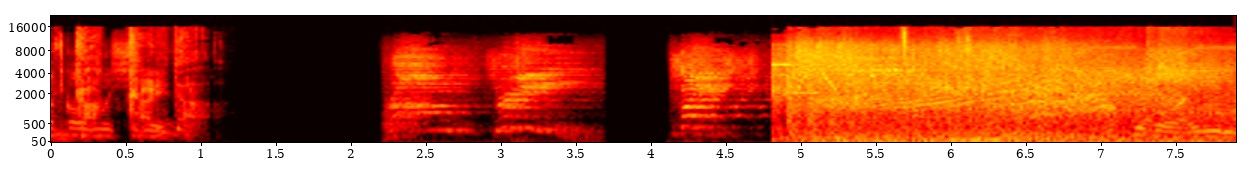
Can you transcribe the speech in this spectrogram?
してたのにがっかりだ Round three. Fight! 覚悟はいいな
